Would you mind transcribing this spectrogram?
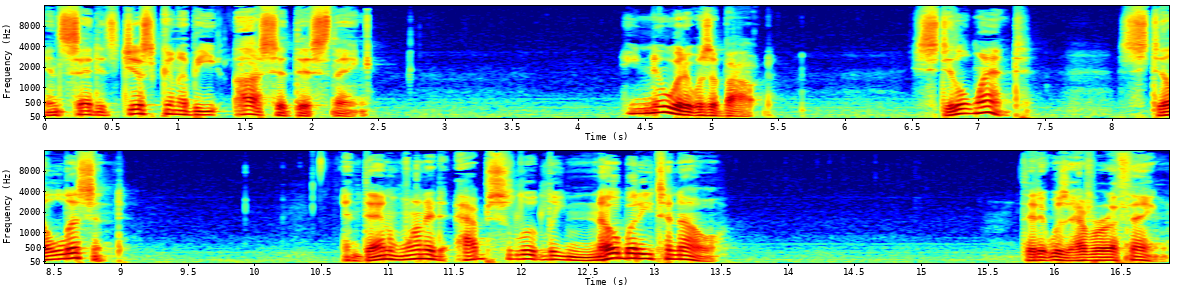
and said it's just going to be us at this thing? He knew what it was about. Still went still listened, and then wanted absolutely nobody to know that it was ever a thing.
